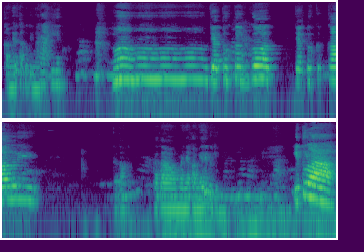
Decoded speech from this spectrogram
Kameri takut dimarahin. Ah, jatuh ke got, jatuh ke kali. Kata kata mamanya Kameri begini. Itulah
